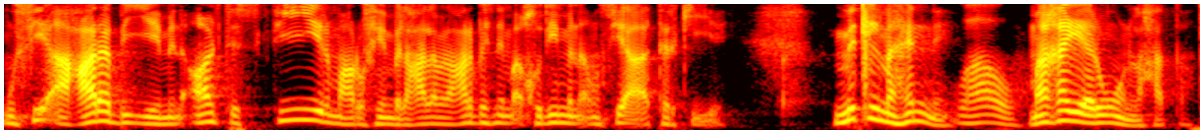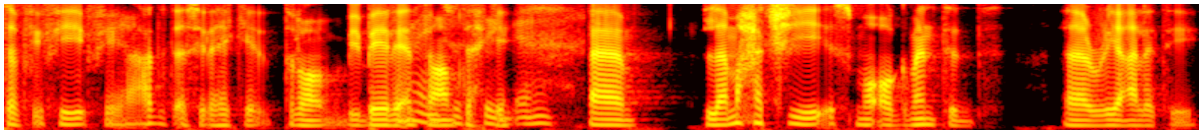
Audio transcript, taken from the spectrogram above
موسيقى عربية من artist كتير معروفين بالعالم العربي هن ماخذين من موسيقى تركية. مثل ما هن wow ما غيرون لحتى طب في في في عدة أسئلة هيك طلعوا ببالي أنت عم. تحكي إيه. آم، لمحت شيء اسمه augmented reality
